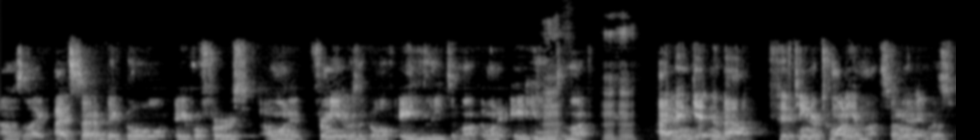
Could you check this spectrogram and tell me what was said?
I was like, I'd set a big goal April 1st. I wanted, for me, it was a goal of 80 leads a month. I wanted 80 leads a month. Mm-hmm. I've been getting about 15 or 20 a month. So, I mean, it was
